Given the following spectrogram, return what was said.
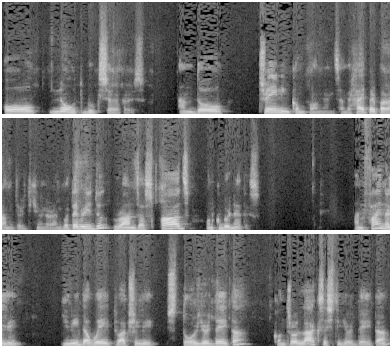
all notebook servers and all training components and the hyperparameter tuner and whatever you do runs as pods on Kubernetes. And finally, you need a way to actually store your data, control access to your data,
